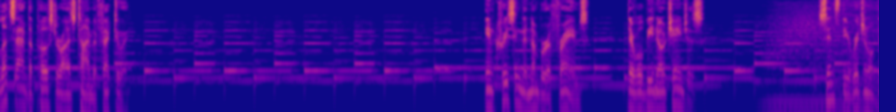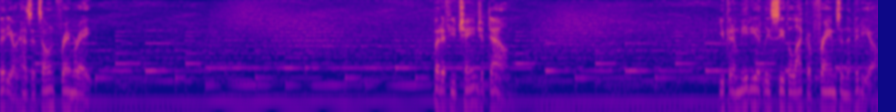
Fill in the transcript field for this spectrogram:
Let's add the posterize time effect to it. Increasing the number of frames. There will be no changes. Since the original video has its own frame rate. But if you change it down, you can immediately see the lack of frames in the video.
